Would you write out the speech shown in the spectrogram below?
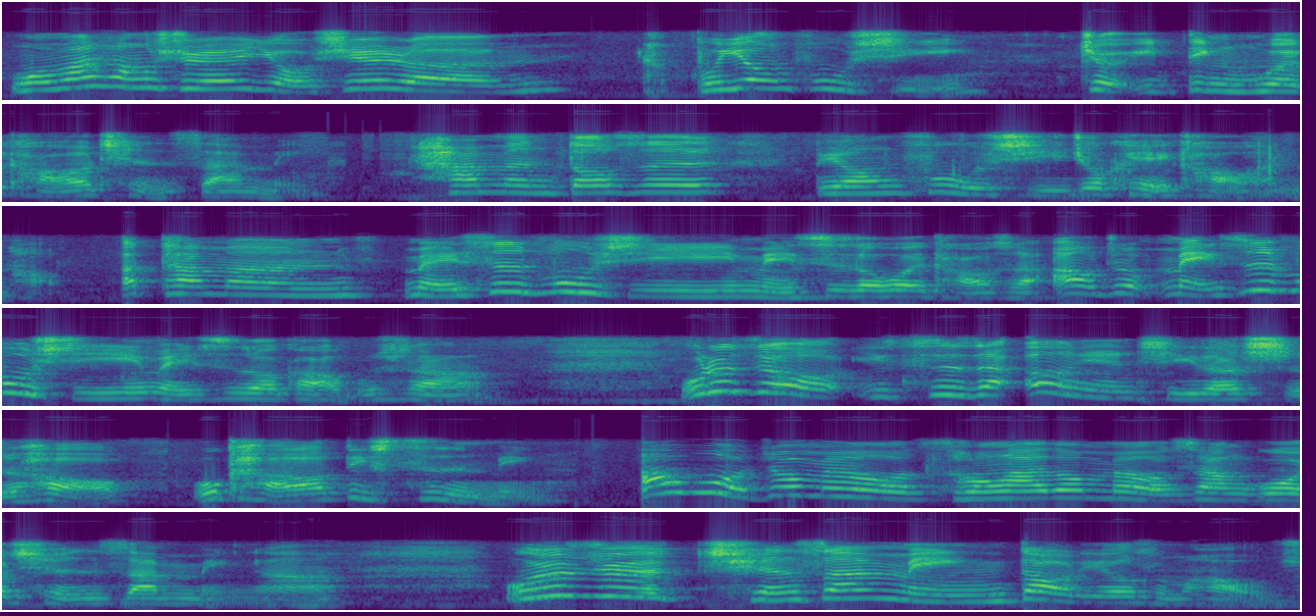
我们班同学有些人不用复习就一定会考到前三名，他们都是。不用复习就可以考很好啊！他们每次复习，每次都会考上啊！我就每次复习，每次都考不上。我就只有一次在二年级的时候，我考到第四名啊！我就没有，从来都没有上过前三名啊！我就觉得前三名到底有什么好处？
